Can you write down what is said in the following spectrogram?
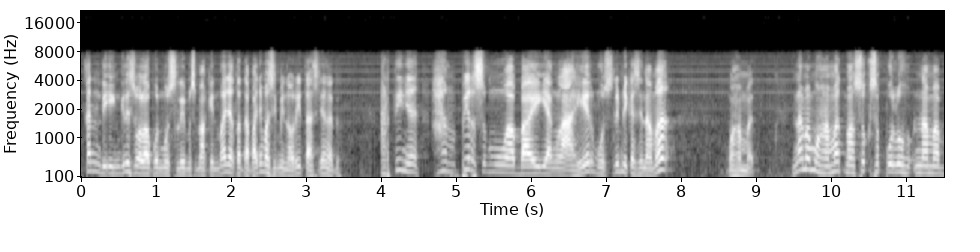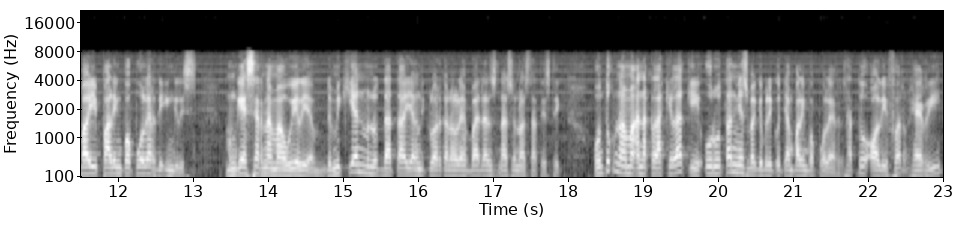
kan di Inggris walaupun muslim semakin banyak tetap aja masih minoritas ya nggak tuh? Artinya hampir semua bayi yang lahir muslim dikasih nama Muhammad. Nama Muhammad masuk 10 nama bayi paling populer di Inggris menggeser nama William. Demikian menurut data yang dikeluarkan oleh Badan Nasional Statistik. Untuk nama anak laki-laki, urutannya sebagai berikut yang paling populer. Satu Oliver, Harry,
